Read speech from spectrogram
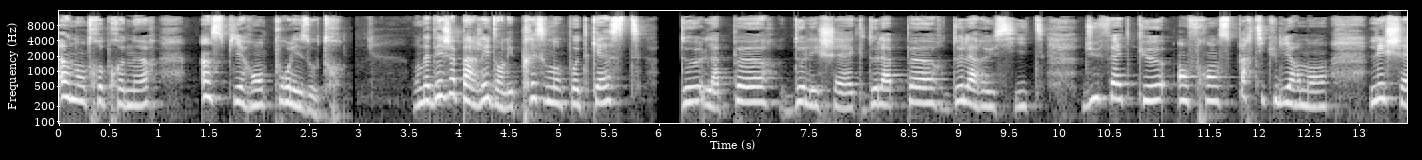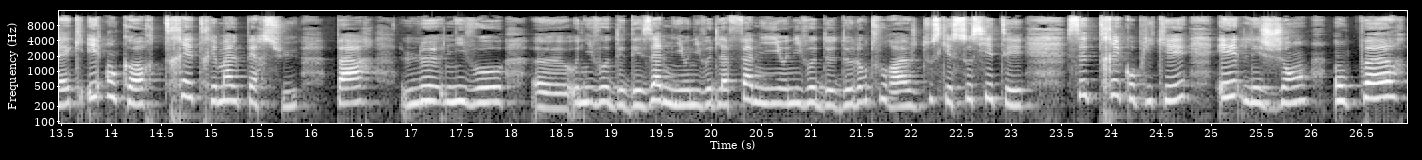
un entrepreneur inspirant pour les autres. On a déjà parlé dans les précédents podcasts de la peur de l'échec, de la peur de la réussite, du fait que en France particulièrement, l'échec est encore très très mal perçu par le niveau, euh, au niveau des, amis, au niveau de la famille, au niveau de, de l'entourage, tout ce qui est société. C'est très compliqué et les gens ont peur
